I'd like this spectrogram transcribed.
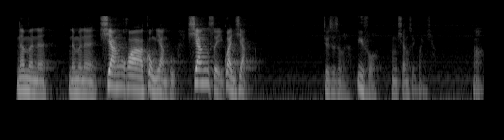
那么呢，那么呢，香花供养故。香水灌香，就是什么呢？玉佛用香水灌香，啊，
